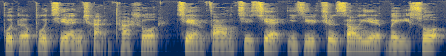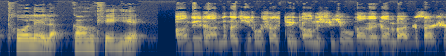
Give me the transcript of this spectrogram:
不得不减产。他说，建房、基建以及制造业萎缩，拖累了钢铁业。房地产和基础设施对钢的需求大概占百分之三十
